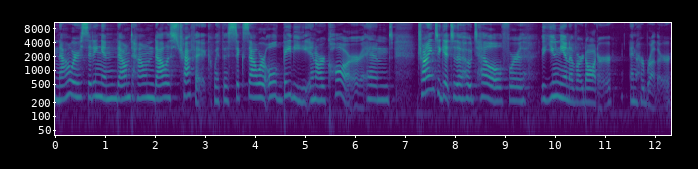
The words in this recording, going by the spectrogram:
now we're sitting in downtown Dallas traffic with a six hour old baby in our car and trying to get to the hotel for the union of our daughter and her brother.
